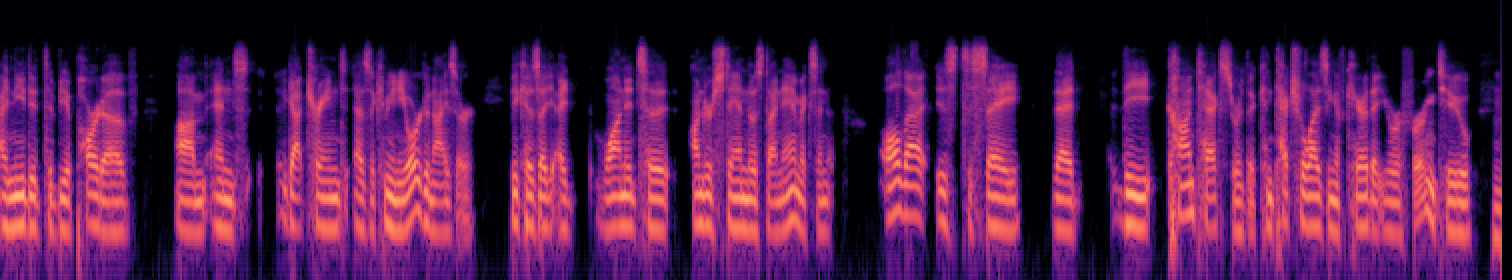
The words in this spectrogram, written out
I needed to be a part of um, and got trained as a community organizer because I, I wanted to understand those dynamics. And all that is to say that the context or the contextualizing of care that you're referring to hmm.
